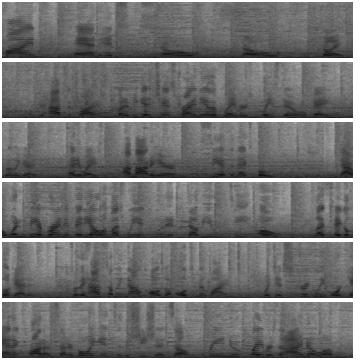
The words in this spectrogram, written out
fine, and it's so, so good. You have to try it. But if you get a chance to try any other flavors, please do, okay? It's really good. Anyways, I'm out of here. See you at the next booth. Now, it wouldn't be a brand new video unless we included WTO. Let's take a look at it. So they have something now called the Ultimate Line, which is strictly organic products that are going into the shisha itself. Three new flavors that I know of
